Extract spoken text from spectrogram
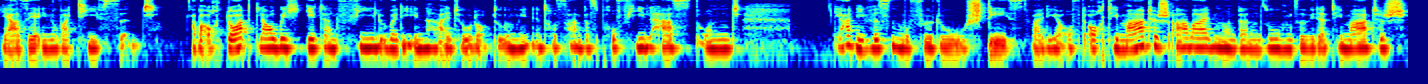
ja sehr innovativ sind. Aber auch dort, glaube ich, geht dann viel über die Inhalte oder ob du irgendwie ein interessantes Profil hast und ja, die wissen, wofür du stehst, weil die ja oft auch thematisch arbeiten und dann suchen sie wieder thematisch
